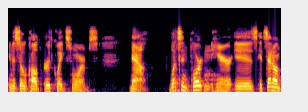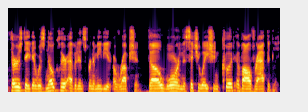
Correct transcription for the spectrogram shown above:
in the so called earthquake swarms. Now, What's important here is it said on Thursday there was no clear evidence for an immediate eruption, though warned the situation could evolve rapidly.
